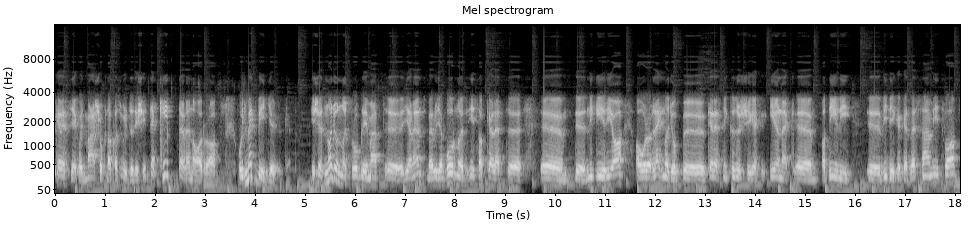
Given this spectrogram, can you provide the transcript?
keresztények vagy másoknak az üldözését, de képtelen arra, hogy megvédje őket. És ez nagyon nagy problémát jelent, mert ugye Borno az észak-kelet Nigéria, ahol a legnagyobb keresztény közösségek élnek a déli vidékeket leszámítva,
